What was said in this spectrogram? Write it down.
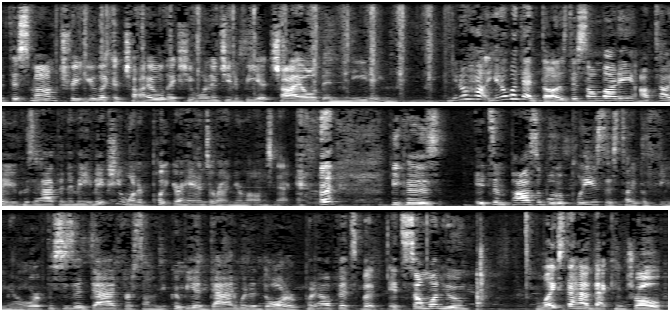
Did this mom treat you like a child, like she wanted you to be a child and needing? You know how you know what that does to somebody? I'll tell you because it happened to me. It makes you want to put your hands around your mom's neck because it's impossible to please this type of female. Or if this is a dad for someone, it could be a dad with a daughter. Put outfits, but it's someone who likes to have that control.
